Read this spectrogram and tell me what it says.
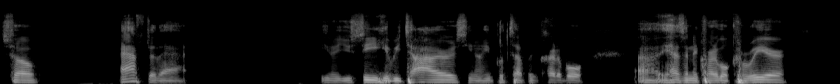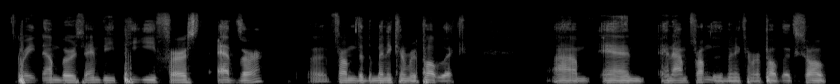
So after that, you know, you see he retires, you know, he puts up incredible, uh, he has an incredible career, great numbers, MVP first ever uh, from the Dominican Republic. Um, and and I'm from the Dominican Republic, so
